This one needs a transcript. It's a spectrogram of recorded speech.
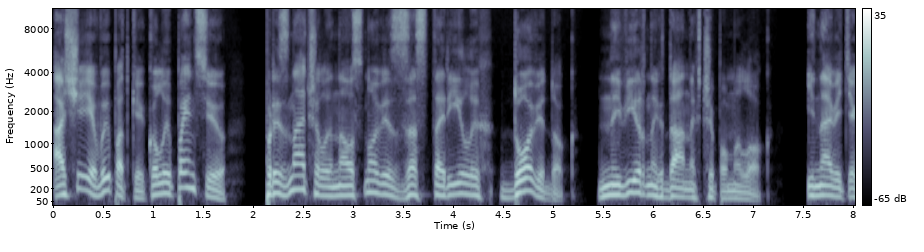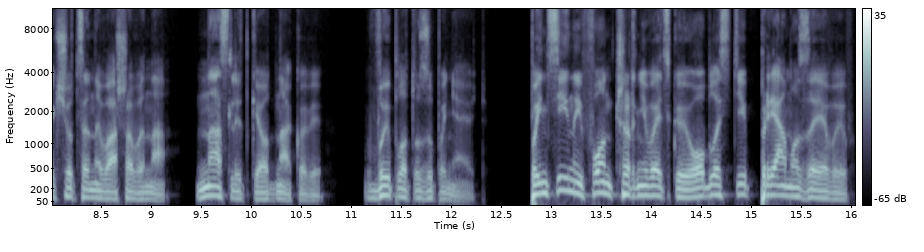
А ще є випадки, коли пенсію призначили на основі застарілих довідок, невірних даних чи помилок. І навіть якщо це не ваша вина, наслідки однакові, виплату зупиняють. Пенсійний фонд Чернівецької області прямо заявив,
